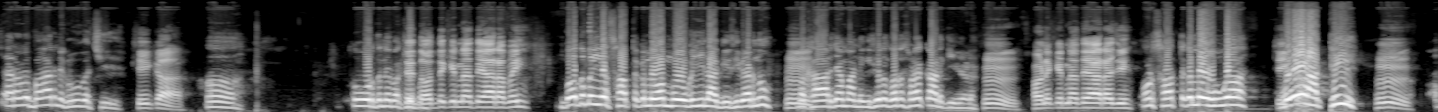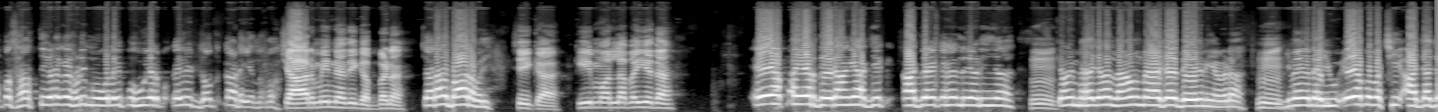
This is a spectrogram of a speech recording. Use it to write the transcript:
ਚਾਰਾਂ ਤੋਂ ਬਾਹਰ ਨਿਕਲੂ ਬੱਚੀ। ਠੀਕ ਆ। ਹਾਂ ਤੋੜ ਦਨੇ ਤੇ ਬਾਕੀ ਦੁੱਧ ਕਿੰਨਾ ਤਿਆਰ ਆ ਬਾਈ? ਦੁੱਧ ਬਈ 7 ਕਿਲੋ ਆ ਮੋਗ ਜੀ ਲੱਗੀ ਸੀ ਵੀਰ ਨੂੰ। ਹੂੰ। ਬੁਖਾਰ ਜਾਂ ਮੰਨ ਗਈ ਸੀ ਉਹਦਾ ਦੁੱਧ ਥੋੜਾ ਘਟ ਗਈ ਵੀਰ ਹੂੰ ਹੁਣ ਕਿੰਨਾ ਤਿਆਰ ਆ ਜੀ? ਹੁਣ 7 ਕਿਲੋ ਹੋਊਗਾ ਠੀਕ ਹੋਏ ਆ 8 ਹੀ। ਹੂੰ। ਆਪਾਂ 7 ਹੀ ਕਹਣਾ ਥੋੜੀ ਮੋਗ ਲਈ ਪਹੂ ਯਾਰ ਕਈ ਵਾਰੀ ਦੁੱਧ ਘਟ ਜਾਂਦਾ ਵਾ। 4 ਮਹੀਨਿਆਂ ਦੀ ਗੱਭਣ ਆ ਚਾਰਾਂ ਦੇ ਬਾਹਰ ਆ ਬਈ। ਠੀਕ ਆ। ਕੀ ਮੁੱਲ ਆ ਬਾਈ ਇਹਦਾ? ਇਹ ਆਪਾਂ ਯਾਰ ਦੇ ਦਾਂਗੇ ਅੱਜ ਅੱਜ ਇਹ ਕਿਸੇ ਲੈਣੀ ਆ। ਕਿਉਂਕਿ ਮੈਂ ਜਿਹੜਾ ਲਾਉਂ ਮੈਂ ਅੱਜ ਦੇ ਦੇਣੀ ਆ ਬੇੜਾ ਜਿਵੇਂ ਲੈ ਜੂ। ਇਹ ਆਪਾਂ ਬੱਚੀ ਅੱਜ ਅੱਜ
